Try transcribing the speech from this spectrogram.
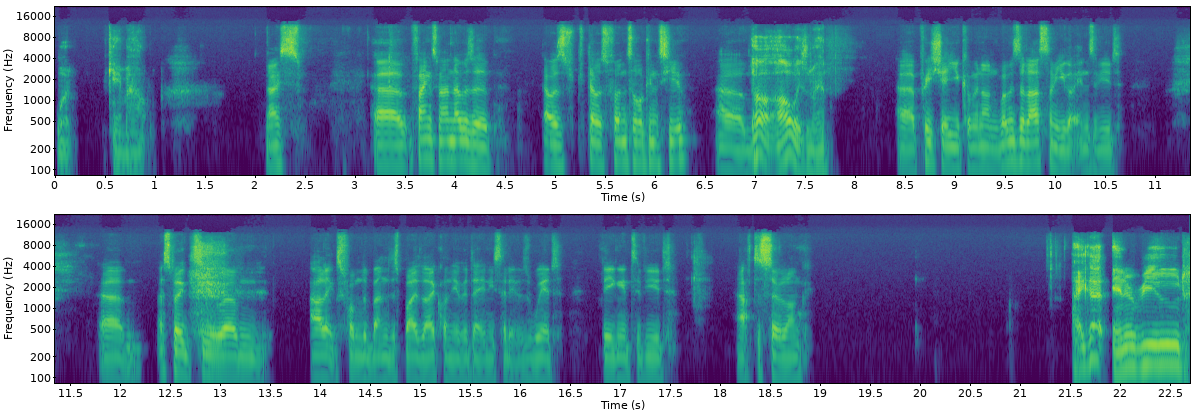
what came out. Nice. Uh, thanks, man. That was a that was that was fun talking to you. Um, oh, always, man. Uh, appreciate you coming on. When was the last time you got interviewed? Um, I spoke to um, Alex from the band Despise Icon the other day, and he said it was weird being interviewed after so long. I got interviewed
